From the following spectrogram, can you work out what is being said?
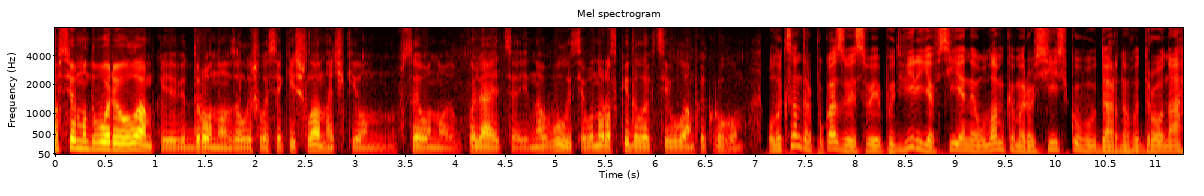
всьому дворі уламки від дрона он залишилось, якісь шлангочки, он, все воно валяється і на вулиці, воно розкидало ці уламки кругом. Олександр показує своє подвір'я, всіяне уламками російського ударного дрона.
